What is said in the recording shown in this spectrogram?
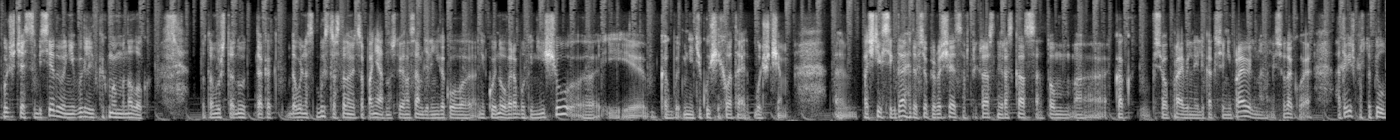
большая часть собеседований выглядит как мой монолог. Потому что, ну, так как довольно быстро становится понятно, что я на самом деле никакого, никакой новой работы не ищу, э, и как бы мне текущей хватает больше, чем. Э, почти всегда это все превращается в прекрасный рассказ о том, э, как все правильно или как все неправильно, и все такое. А ты, видишь, поступил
